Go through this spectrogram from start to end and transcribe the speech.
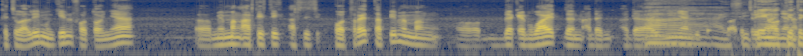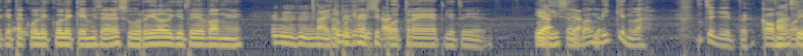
kecuali mungkin fotonya eh, memang artistik artistik potret tapi memang eh, black and white dan ada ada ininya gitu Ah, ada. Kayak waktu itu kita kulik-kulik kayak misalnya surreal gitu ya, Bang ya. Mhm, nah itu Tapi mungkin versi bisa potret gitu ya. Oh, Iya, bisa, iya, Bang, iya. bikin lah. Cek gitu. Kompor. pasti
